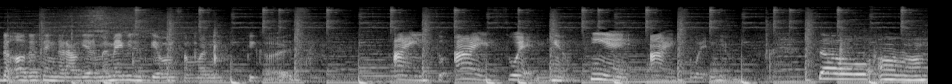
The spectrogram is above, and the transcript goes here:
the other thing that I'll get him and maybe just give him some money because I ain't, I ain't sweating him. He ain't, I ain't sweating him. So, um,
